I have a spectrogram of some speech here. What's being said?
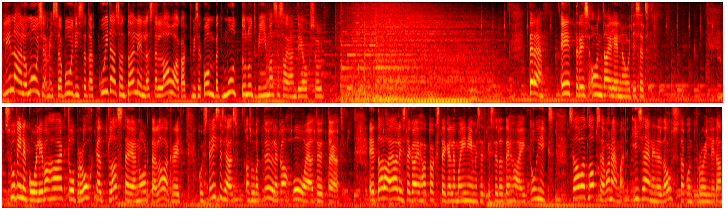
linnaelu muuseumis saab uudistada, kuidas on tallinlastel lauakatmise kombed muutunud viimase sajandi jooksul. tere, eetris on Tallinna uudised suvine koolivaheaeg toob rohkelt laste ja noorte laagreid, kus teiste seas asuvad tööle ka hooajatöötajad. et alaealistega ei hakkaks tegelema inimesed, kes seda teha ei tohiks, saavad lapsevanemad ise nende tausta kontrollida.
